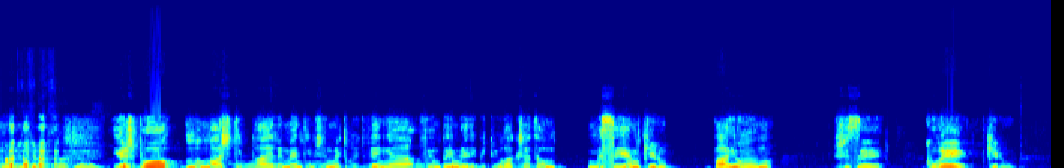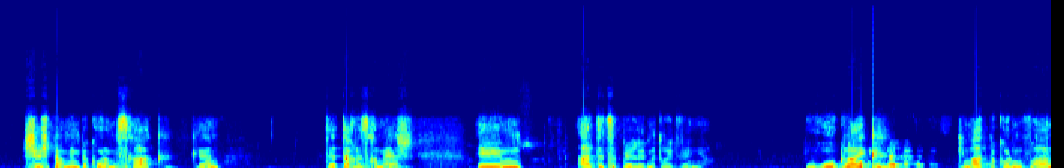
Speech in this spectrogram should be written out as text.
לא בדיוק זה. יש בו ממש טיפה אלמנטים של מטרואידבניה, והם באים לידי ביטוי רק כשאתה מסיים כאילו ביום, שזה קורה כאילו שש פעמים בכל המשחק, כן? תכלס חמש. אל תצפה למטרואידבניה. הוא רוגלייק כמעט בכל מובן,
